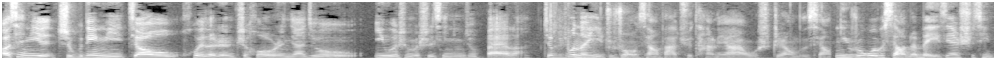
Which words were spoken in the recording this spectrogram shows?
而且你指不定你教会了人之后，人家就因为什么事情你们就掰了，就不能以这种想法去谈恋爱，我是这样子想。你如果想着每一件事情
